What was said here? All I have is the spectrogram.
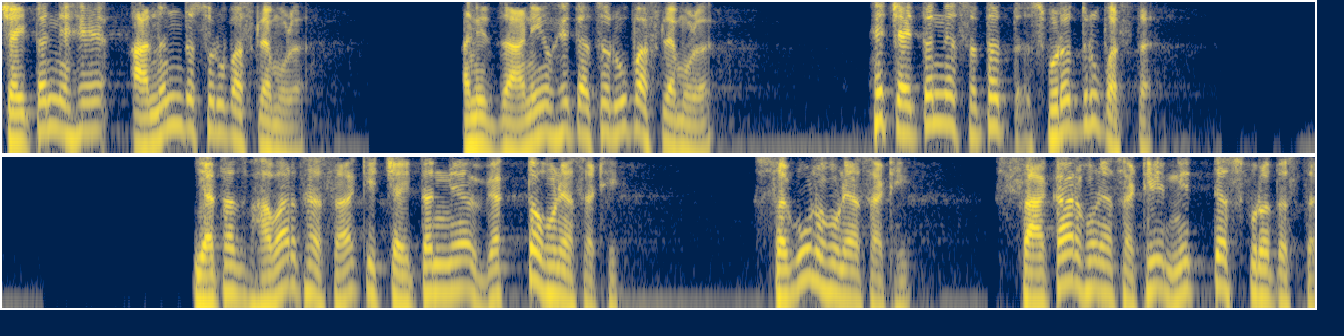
चैतन्य हे आनंद स्वरूप असल्यामुळं आणि जाणीव हे त्याचं रूप असल्यामुळं हे चैतन्य सतत स्फुरद्रूप असतं. याचाच भावार्थ असा की चैतन्य व्यक्त होण्यासाठी सगुण होण्यासाठी साकार होण्यासाठी नित्य स्फुरत असतं.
